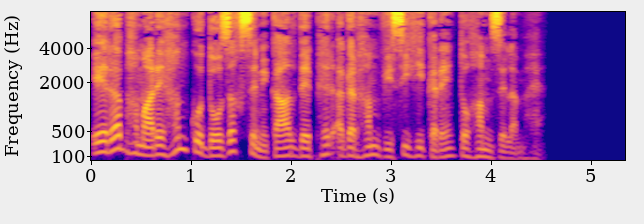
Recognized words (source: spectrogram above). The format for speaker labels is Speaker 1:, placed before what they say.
Speaker 1: اے رب ہمارے ہم کو دوزخ سے نکال دے، پھر اگر ہم ویسی ہی کریں تو ہم ظلم ہیں۔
